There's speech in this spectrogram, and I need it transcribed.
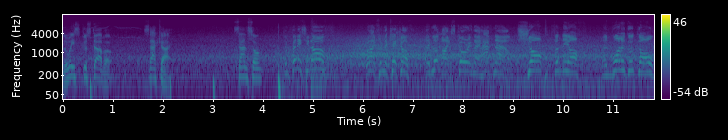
Luis Gustavo. Sakai. Sanson. Can finish it off. Right from the kickoff. They look like scoring they have now. Sharp from the off, and what a good goal.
